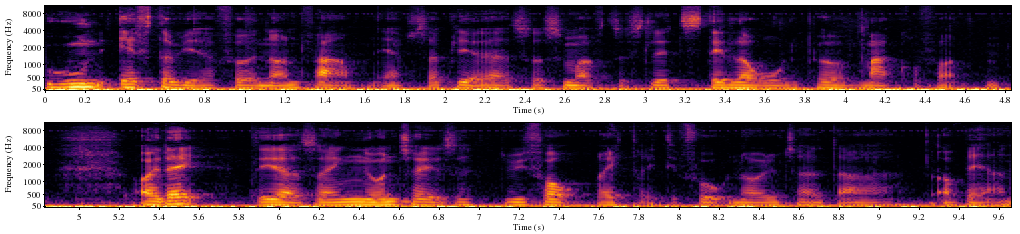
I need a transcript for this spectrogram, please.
ugen efter vi har fået non-farm, ja, så bliver det altså som oftest lidt stille og roligt på makrofonden. Og i dag, det er altså ingen undtagelse. Vi får rigtig, rigtig få nøgletal, der er værd at.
